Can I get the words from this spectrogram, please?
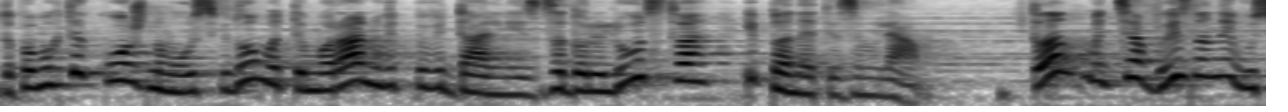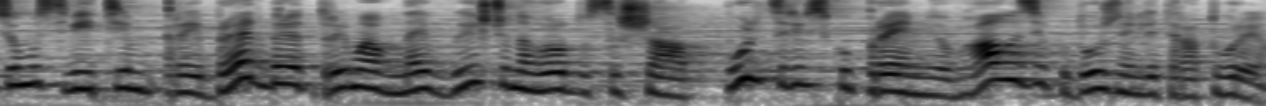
допомогти кожному усвідомити моральну відповідальність за долю людства і планети Земля. Талант митця визнаний в усьому світі. Рей Бредбері отримав найвищу нагороду США Пульцерівську премію в галузі художньої літератури.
